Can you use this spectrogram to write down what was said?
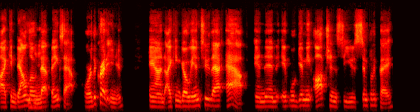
I can download mm-hmm. that bank's app or the credit union, and I can go into that app, and then it will give me options to use Simply Pay.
